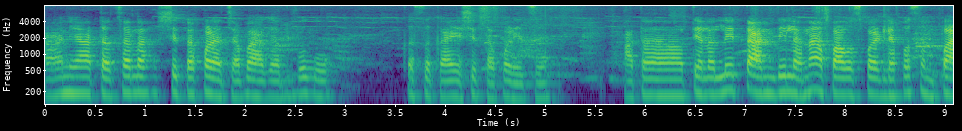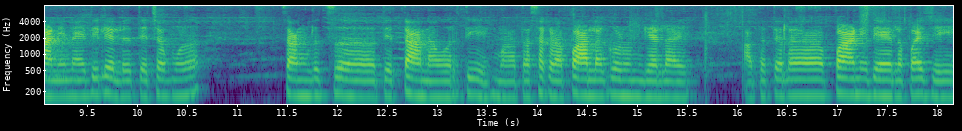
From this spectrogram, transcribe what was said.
आणि आता चला सीताफळाच्या बागात बघू कसं काय सीताफळाचं. आता त्याला लय ताण दिला ना पाऊस पडल्यापासून पाणी नाही दिलेलं त्याच्यामुळं चांगलंच ते तानावरती मग आता सगळा पाला गळून गेला आहे आता त्याला पाणी द्यायला पाहिजे.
